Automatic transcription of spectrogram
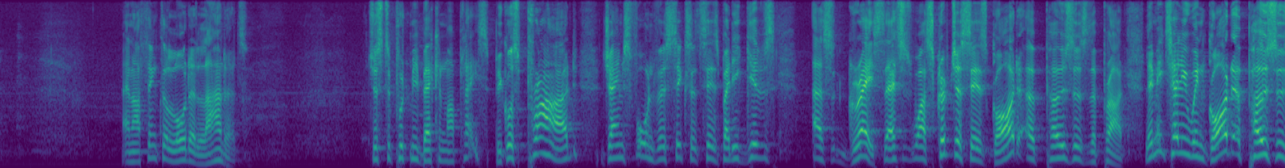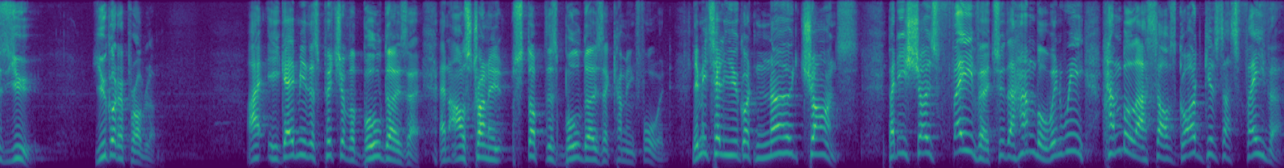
And I think the Lord allowed it just to put me back in my place. Because pride, James 4 and verse 6, it says, but he gives us grace. That's why scripture says God opposes the proud. Let me tell you, when God opposes you, you got a problem. I, he gave me this picture of a bulldozer, and I was trying to stop this bulldozer coming forward. Let me tell you, you got no chance. But he shows favor to the humble. When we humble ourselves, God gives us favor.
